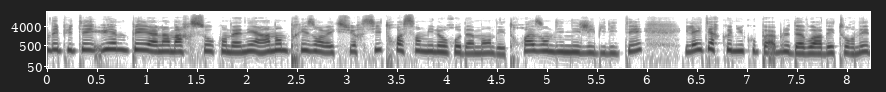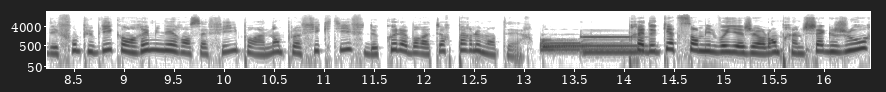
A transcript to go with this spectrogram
député UMP Alain Marceau, condamné à un an de prison avec sursis, 300 000 euros d'amende et trois ans d'inéligibilité, il a été reconnu coupable d'avoir détourné des fonds publics en rémunérant sa fille pour un emploi fictif de collaborateur parlementaire. Près de 400 000 voyageurs l'empruntent chaque jour.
